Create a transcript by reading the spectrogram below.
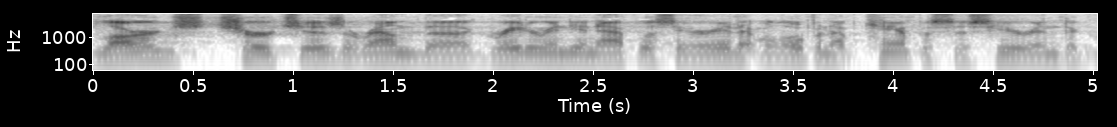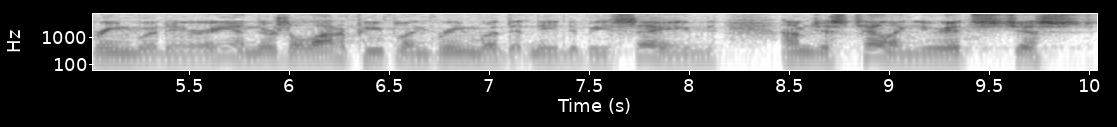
large churches around the greater Indianapolis area that will open up campuses here in the Greenwood area. And there's a lot of people in Greenwood that need to be saved. I'm just telling you, it's just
